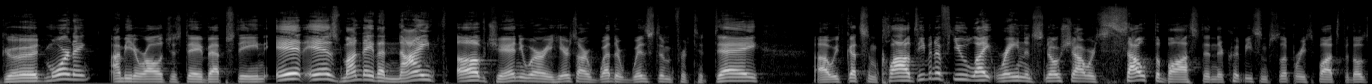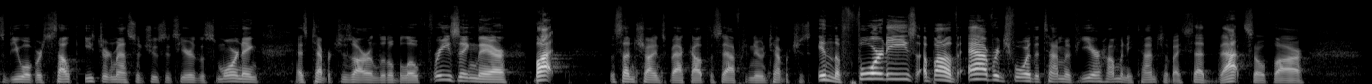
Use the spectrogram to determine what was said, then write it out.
Good morning. I'm meteorologist Dave Epstein. It is Monday, the 9th of January. Here's our weather wisdom for today. Uh, we've got some clouds, even a few light rain and snow showers south of Boston. There could be some slippery spots for those of you over southeastern Massachusetts here this morning, as temperatures are a little below freezing there. But the sun shines back out this afternoon. Temperatures in the 40s, above average for the time of year. How many times have I said that so far?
